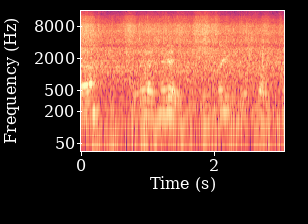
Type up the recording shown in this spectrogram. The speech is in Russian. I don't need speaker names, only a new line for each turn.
Да. Собираюсь нырять. Не стоим, не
